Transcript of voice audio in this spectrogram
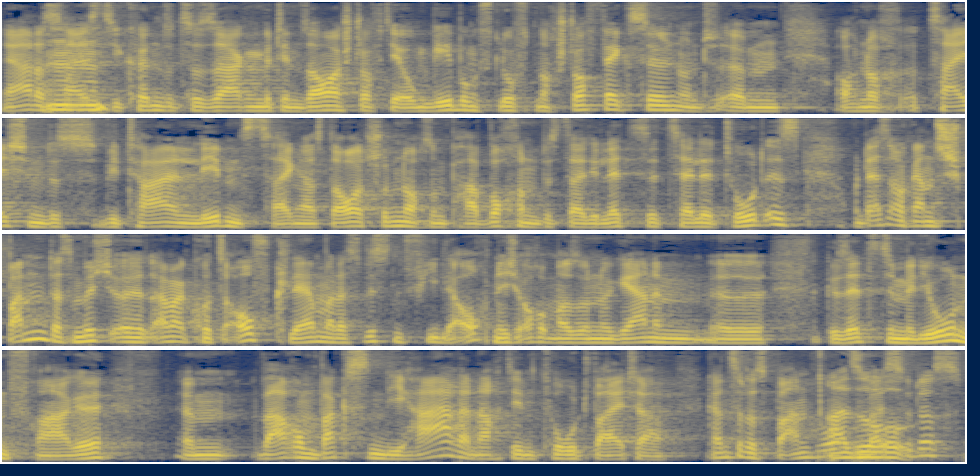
Ja, das heißt, die können sozusagen mit dem Sauerstoff der Umgebungsluft noch Stoff wechseln und ähm, auch noch Zeichen des vitalen Lebens zeigen. Das dauert schon noch so ein paar Wochen, bis da die letzte Zelle tot ist. Und das ist auch ganz spannend, das möchte ich euch jetzt einmal kurz aufklären, weil das wissen viele auch nicht, auch immer so eine gerne äh, gesetzte Millionenfrage. Ähm, warum wachsen die Haare nach dem Tod weiter? Kannst du das beantworten? Also, weißt du das?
